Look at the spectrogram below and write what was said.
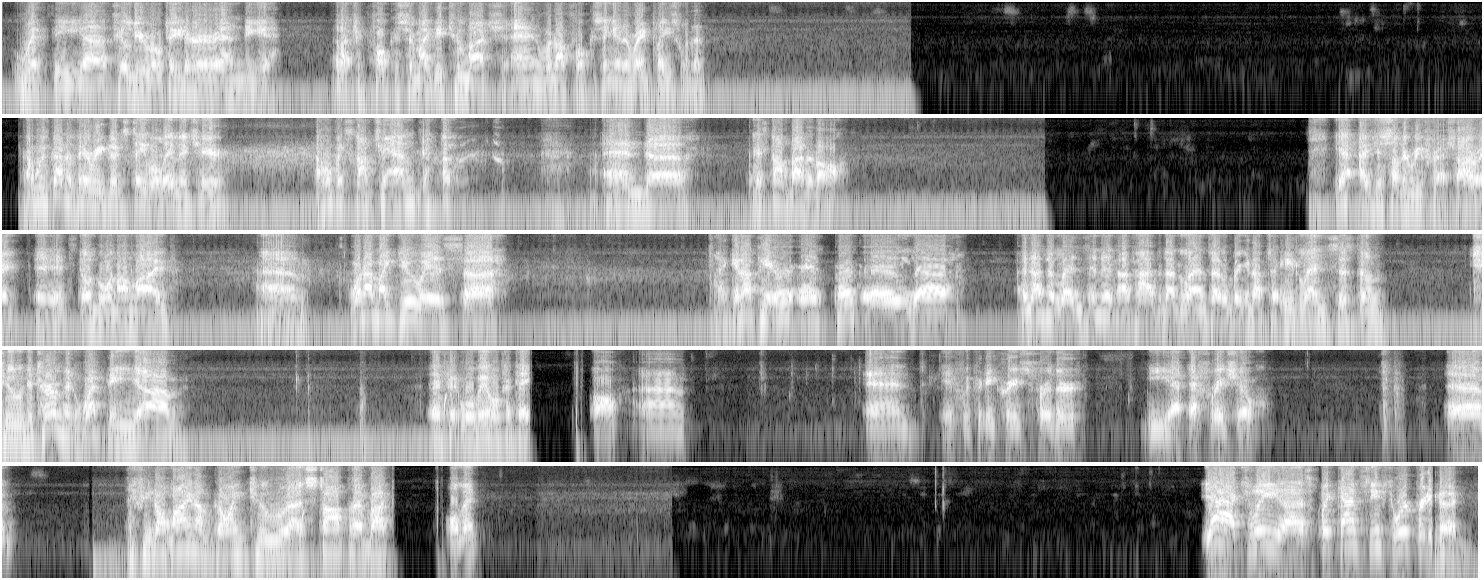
with the uh, field rotator and the electric focuser might be too much and we're not focusing in the right place with it. Now we've got a very good stable image here. I hope it's not jammed. and uh, it's not bad at all. Yeah, I just saw the refresh. All right, it's still going on live. Um, what I might do is uh, I get up here and put a uh, another lens in it. I have had another lens. That'll bring it up to eight lens system to determine what the um, if it will be able to take all. Um, and if we could increase further the uh, F ratio um, if you don't mind, I'm going to uh, stop about a moment. Yeah, actually, uh, SplitCam seems to work pretty good.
